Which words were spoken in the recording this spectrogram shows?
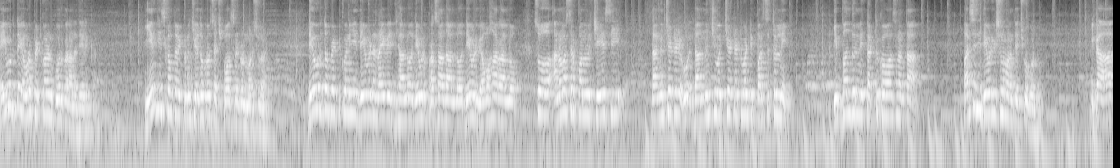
దేవుడితో ఎవరో పెట్టుకోవాలని కోరుకోరు అంత తేలిక ఏం తీసుకెళ్తావు ఇక్కడ నుంచి? ఏదో రోజు చచ్చిపోవాల్సినటువంటి మనుషులు దేవుడితో పెట్టుకొని దేవుడి నైవేద్యాల్లో దేవుడి ప్రసాదాల్లో దేవుడి వ్యవహారాల్లో. సో అనవసర పనులు చేసి దాని నుంచి దాని నుంచి వచ్చేటటువంటి పరిస్థితుల్ని ఇబ్బందుల్ని తట్టుకోవాల్సినంత పరిస్థితి దేవుడి విషయంలో మనం తెచ్చుకోకూడదు. ఇక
